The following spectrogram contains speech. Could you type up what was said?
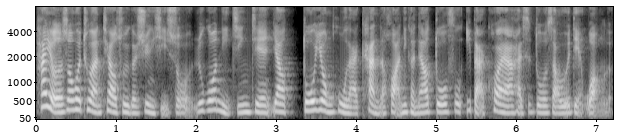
它有的时候会突然跳出一个讯息说，如果你今天要多用户来看的话，你可能要多付一百块啊，还是多少？我有点忘了。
